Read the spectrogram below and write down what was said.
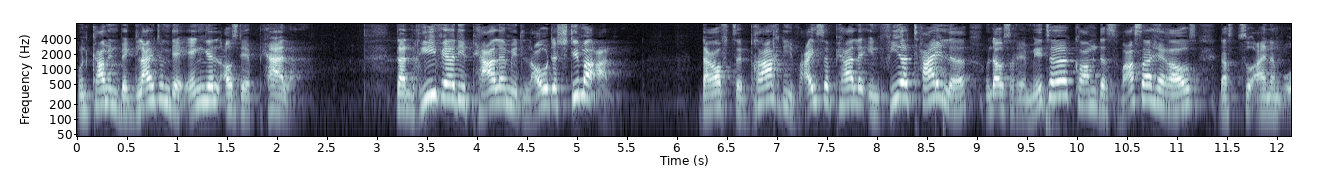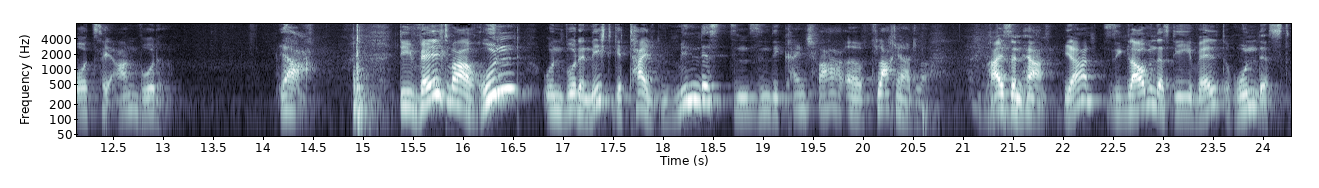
und kam in Begleitung der Engel aus der Perle. Dann rief er die Perle mit lauter Stimme an. Darauf zerbrach die weiße Perle in vier Teile und aus ihrer Mitte kam das Wasser heraus, das zu einem Ozean wurde. Ja, die Welt war rund und wurde nicht geteilt. Mindestens sind sie kein Schwach, äh, Flacherdler. Preis den Herrn. Ja, sie glauben, dass die Welt rund ist.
